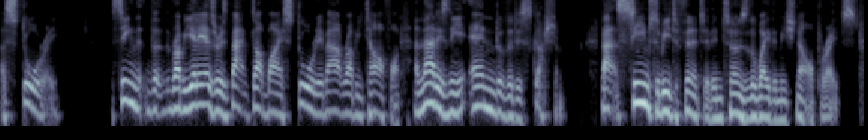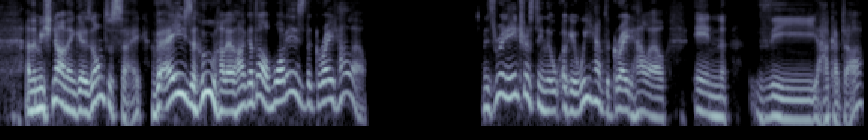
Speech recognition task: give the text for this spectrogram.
a story, seeing that the, Rabbi Eliezer is backed up by a story about Rabbi Tarfon, and that is the end of the discussion. That seems to be definitive in terms of the way the Mishnah operates. And the Mishnah then goes on to say, the eyesah hu Halel Hagadol, what is the great Hallel? It's really interesting that, okay, we have the great Hallel in the Haggadah,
